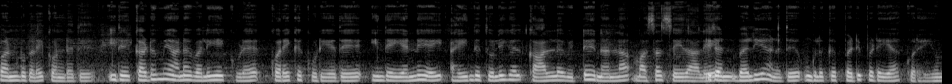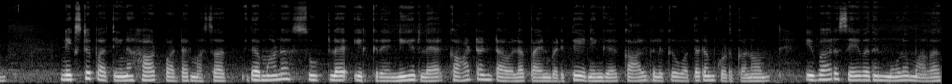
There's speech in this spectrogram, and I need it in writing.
பண்புகளை கொண்டது. இது கடுமையான வலியை கூட குறைக்கக்கூடியது. இந்த எண்ணெயை ஐந்து துளிகள் காலில் விட்டு நல்லா மசாஜ் செய்தாலே இதன் வலியானது உங்களுக்கு படிப்படியாக குறையும். நெக்ஸ்ட்டு பார்த்தீங்கன்னா ஹாட் வாட்டர் மசாஜ் இதமான சூட்டில் இருக்கிற நீரில் காட்டன் டவலை பயன்படுத்தி நீங்கள் கால்களுக்கு ஒத்தடம் கொடுக்கணும். இவ்வாறு செய்வதன் மூலமாக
